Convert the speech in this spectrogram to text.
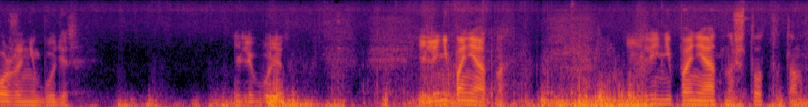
Похоже не будет. Или будет. Или непонятно. Или непонятно что-то там.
